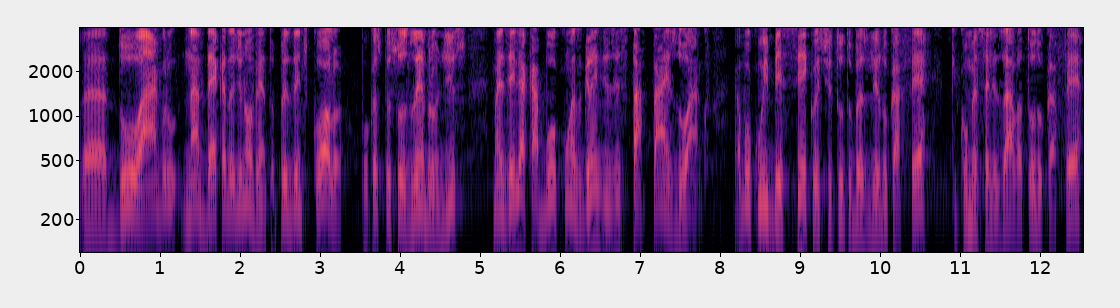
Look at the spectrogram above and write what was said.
uh, do agro na década de 90. O presidente Collor, poucas pessoas lembram disso, mas ele acabou com as grandes estatais do agro. Acabou com o IBC, que é o Instituto Brasileiro do Café, que comercializava todo o café.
